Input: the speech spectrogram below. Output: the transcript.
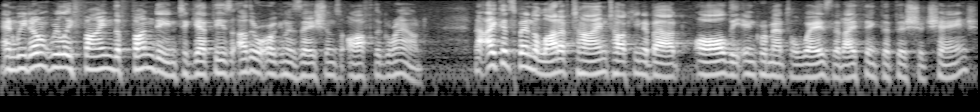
and we don't really find the funding to get these other organizations off the ground. Now, I could spend a lot of time talking about all the incremental ways that I think that this should change,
